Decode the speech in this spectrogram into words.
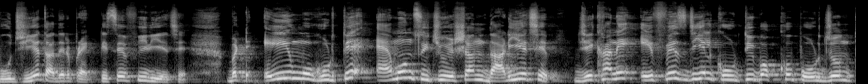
বুঝিয়ে তাদের প্র্যাকটিসে ফিরিয়েছে। বাট এই মুহূর্তে এমন সিচুয়েশন দাঁড়িয়েছে যেখানে এফএসডিএল কর্তৃপক্ষ পর্যন্ত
